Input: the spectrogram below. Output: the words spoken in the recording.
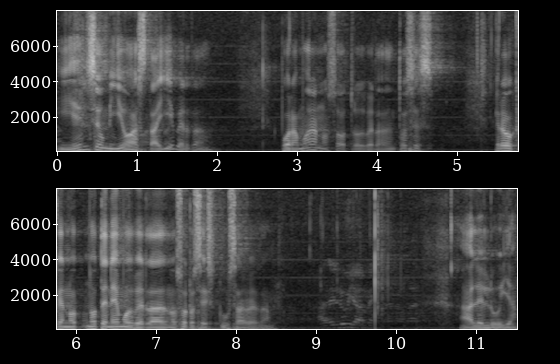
Y él se humilló hasta allí, ¿verdad? Por amor a nosotros, ¿verdad? Entonces, Creo que no, no tenemos, ¿verdad? Nosotros excusa, ¿verdad? Aleluya. Aleluya.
